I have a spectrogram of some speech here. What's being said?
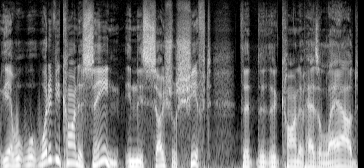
Yeah, w- w- what have you kind of seen in this social shift that, that that kind of has allowed,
